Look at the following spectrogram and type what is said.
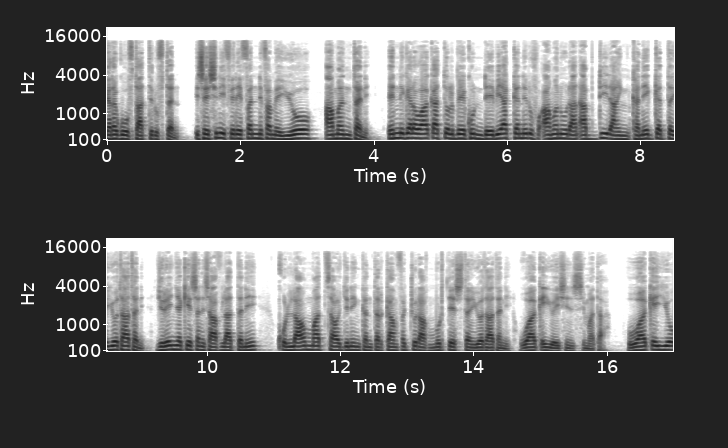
gara gooftaatti dhuftan isa isiniif fedheeffannifame yoo amantan inni gara waaqaatti ol beekuun deebi'ee akka inni dhufu amanuudhaan abdiidhaan kan eeggattan yoo taatan jireenya keessan isaaf laattanii. Qullaa'ummaatti isaa wajjiniin kan tarkaanfachuudhaaf murteessitan yoo taatan waaqayyo isin simata. Waaqayyo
